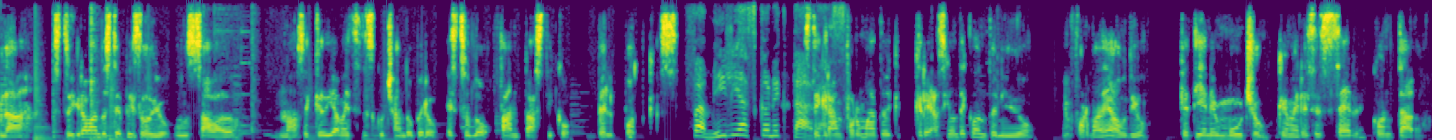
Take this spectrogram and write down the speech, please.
Hola, estoy grabando este episodio un sábado. No sé qué día me estés escuchando, pero esto es lo fantástico del podcast. Familias conectadas. Este gran formato de creación de contenido en forma de audio que tiene mucho que merece ser contado.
